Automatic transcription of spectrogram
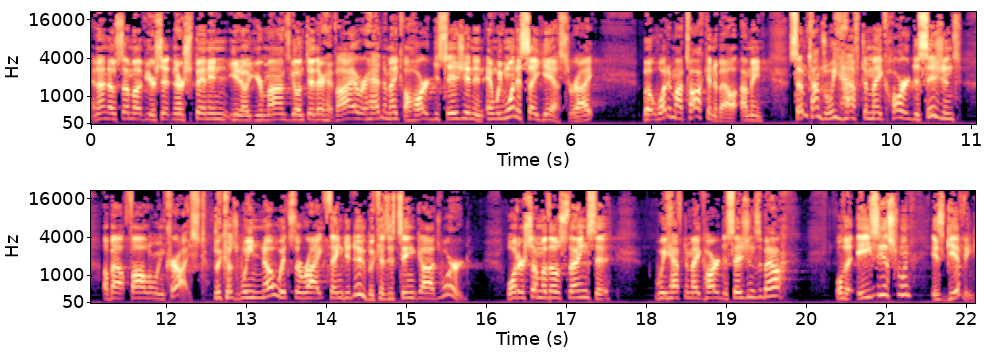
And I know some of you are sitting there spinning, you know, your mind's going through there. Have I ever had to make a hard decision? And, and we want to say yes, right? But what am I talking about? I mean, sometimes we have to make hard decisions about following Christ because we know it's the right thing to do because it's in God's Word. What are some of those things that we have to make hard decisions about? Well, the easiest one is giving.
